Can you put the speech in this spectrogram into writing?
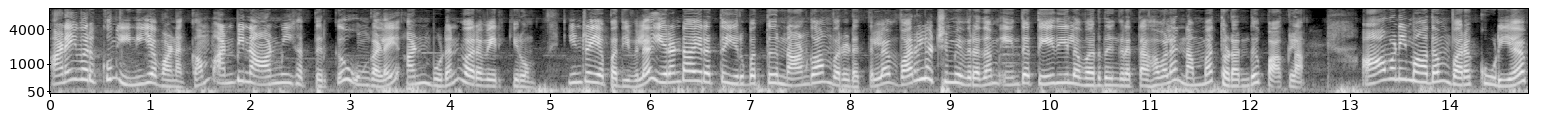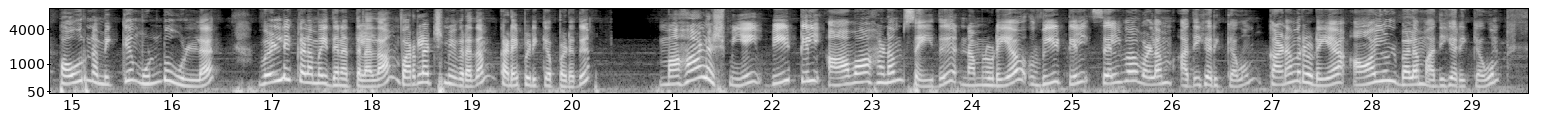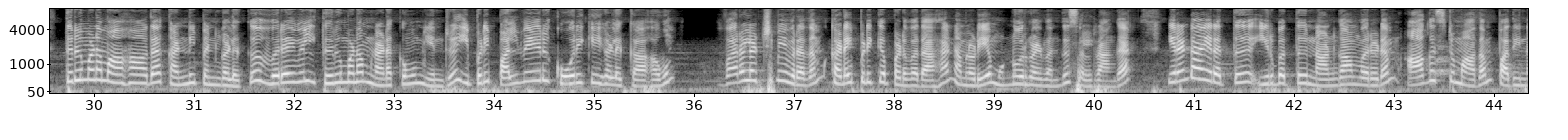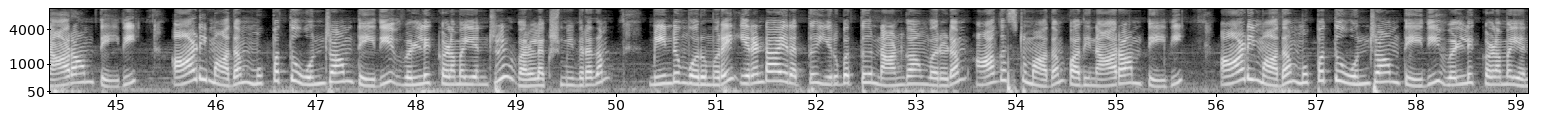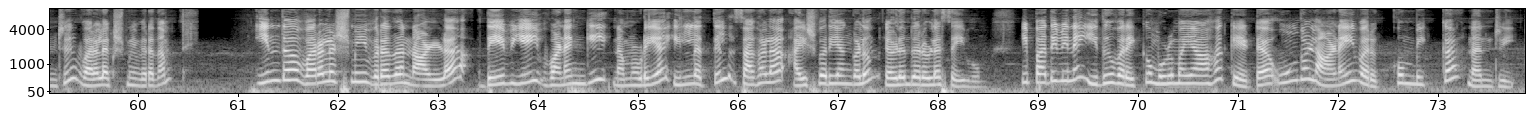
அனைவருக்கும் இனிய வணக்கம். அன்பின் ஆன்மீகத்திற்கு உங்களை அன்புடன் வரவேற்கிறோம். இன்றைய பதிவில் இரண்டாயிரத்து இருபத்து நான்காம் வருடத்தில் வரலட்சுமி விரதம் எந்த தேதியில் வருதுங்கிற தகவலை நம்ம தொடர்ந்து பார்க்கலாம். ஆவணி மாதம் வரக்கூடிய பௌர்ணமிக்கு முன்பு உள்ள வெள்ளிக்கிழமை தினத்துல தான் வரலட்சுமி விரதம் கடைபிடிக்கப்படுது. மகாலட்சுமியை வீட்டில் ஆவாகனம் செய்து நம்மளுடைய வீட்டில் செல்வ வளம் அதிகரிக்கவும் கணவருடைய ஆயுள் பலம் அதிகரிக்கவும் திருமணமாகாத கன்னி பெண்களுக்கு விரைவில் திருமணம் நடக்கவும் என்று இப்படி பல்வேறு கோரிக்கைகளுக்காகவும் வரலட்சுமி விரதம் கடைபிடிக்கப்படுவதாக நம்மளுடைய முன்னோர்கள் வந்து சொல்கிறாங்க இரண்டாயிரத்து இருபத்து நான்காம் வருடம் ஆகஸ்ட் மாதம் பதினாறாம் தேதி ஆடி மாதம் முப்பத்து ஒன்றாம் தேதி வெள்ளிக்கிழமையன்று வரலட்சுமி விரதம். மீண்டும் ஒருமுறை இரண்டாயிரத்து இருபத்து நான்காம் வருடம் ஆகஸ்ட் மாதம் பதினாறாம் தேதி ஆடி மாதம் முப்பத்து ஒன்றாம் தேதி வெள்ளிக்கிழமையன்று வரலட்சுமி விரதம். இந்த வரலட்சுமி விரத நாளில் தேவியை வணங்கி நம்முடைய இல்லத்தில் சகல ஐஸ்வர்யங்களும் எழுந்தருள செய்வோம். இப்பதிவினை இதுவரைக்கும் முழுமையாக கேட்ட உங்கள் அனைவருக்கும் மிக்க நன்றி.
